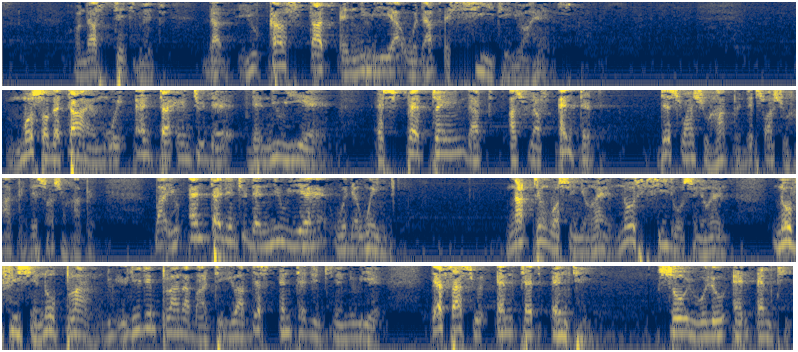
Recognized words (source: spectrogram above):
on that statement that you can't start a new year without a seed in your hands. Most of the time, we enter into the, the new year expecting that as we have entered, this one should happen, this one should happen, this one should happen. But you entered into the new year with the wind. Nothing was in your hand, no seed was in your hand. No vision, no plan. You didn't plan about it. You have just entered into the new year. Just as you entered empty, so you will end empty.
